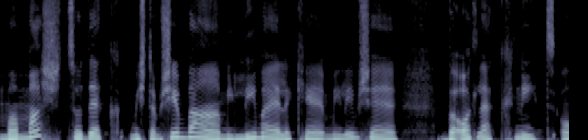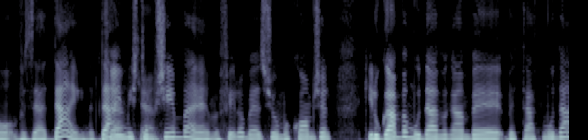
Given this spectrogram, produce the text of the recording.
ממש צודק. משתמשים במילים האלה כמילים שבאות להקנית, או, וזה עדיין, עדיין כן, משתמשים בהם, אפילו באיזשהו מקום של, כאילו, גם במודע וגם בתת-מודע,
